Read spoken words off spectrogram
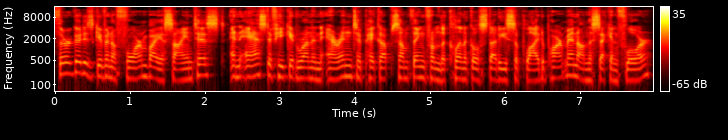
Thurgood is given a form by a scientist and asked if he could run an errand to pick up something from the clinical studies supply department on the second floor.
